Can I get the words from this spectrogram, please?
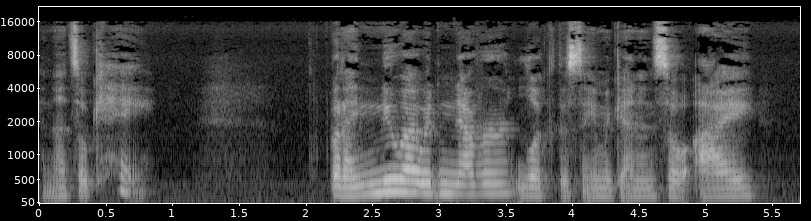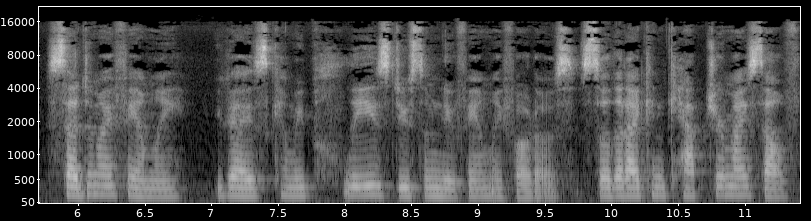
And that's okay. But I knew I would never look the same again. And so I said to my family, you guys, can we please do some new family photos so that I can capture myself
